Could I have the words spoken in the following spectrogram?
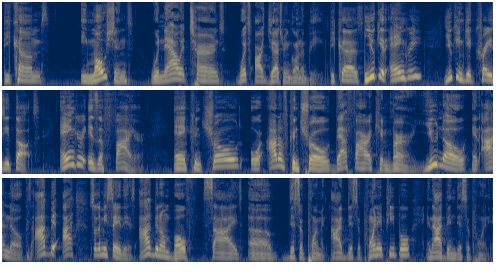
becomes emotions. Well, now it turns. What's our judgment going to be? Because you get angry, you can get crazy thoughts. Anger is a fire and controlled or out of control, that fire can burn. You know, and I know because I've been. I so let me say this: I've been on both sides of disappointment. I've disappointed people, and I've been disappointed.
